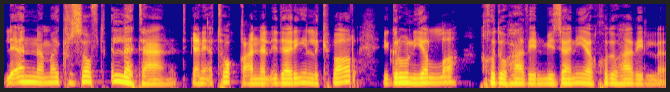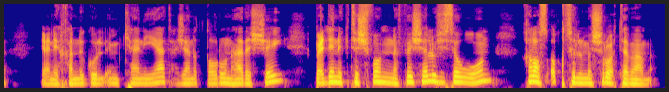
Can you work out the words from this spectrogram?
لأن مايكروسوفت إلا تعاند. يعني أتوقع أن الإداريين الكبار يقولون يلا خذوا هذه الميزانية وخذوا هذه يعني خلينا نقول الإمكانيات عشان تطورون هذا الشيء. بعدين يكتشفون انه فشل وش يسوون؟ خلاص اقتل المشروع تماما.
